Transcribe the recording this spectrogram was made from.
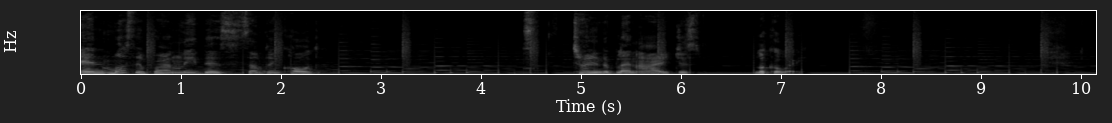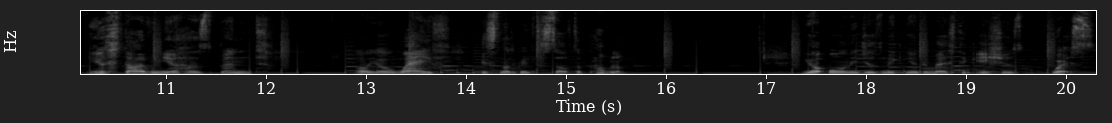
And most importantly, there's something called turning the blind eye. Just look away. You starving your husband or your wife is not going to solve the problem. You're only just making your domestic issues worse.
